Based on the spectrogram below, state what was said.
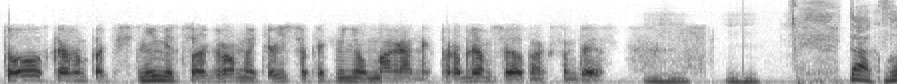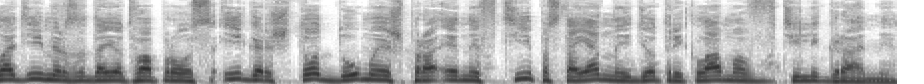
то, скажем так, снимется огромное количество, как минимум, моральных проблем, связанных с НДС. Mm-hmm. Mm-hmm. Так, Владимир задает вопрос. Игорь, что думаешь про NFT? Постоянно идет реклама в Телеграме.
